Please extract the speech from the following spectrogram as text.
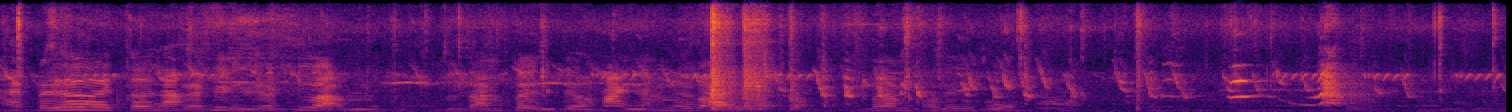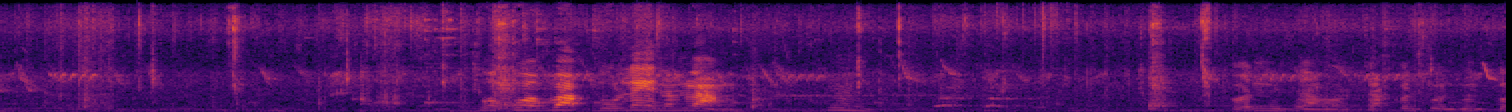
ให้ไปเลยตัวน่ะแล้วที่จะเชื่อมดำเป็นเสือให้น้ำไม่ไหวไม่ทำทะเลหัว ว่าคววับดูเล่น้ำหลังอืมก็นี่สั่งจักเป็นคนคนโต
